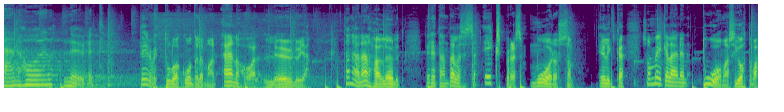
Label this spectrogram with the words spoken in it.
NHL-löylyt. Tervetuloa kuuntelemaan NHL-löylyjä. Tänään NHL-löylyt vedetään tällaisessa Express-muodossa, eli se on meikäläinen Tuomas, johtava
